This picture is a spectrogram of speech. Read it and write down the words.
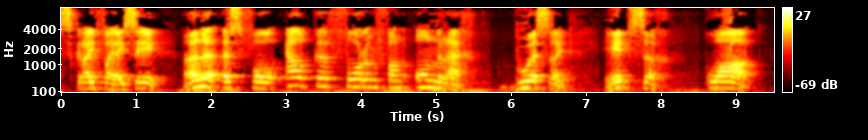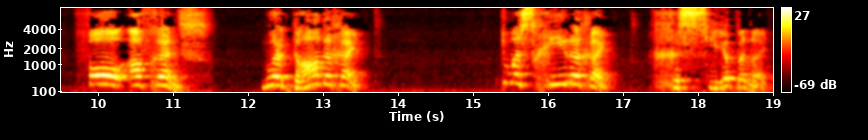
Skryf hy, hy sê hulle is vol elke vorm van onreg, boosheid, hebsug, kwaad, vol afguns, moorddadigheid, twisgierigheid geslepenheid,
